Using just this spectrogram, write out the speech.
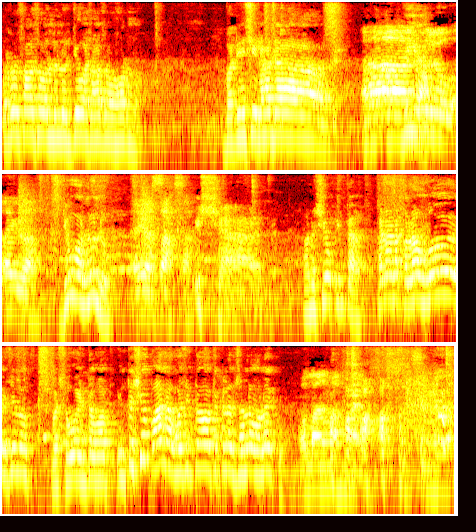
ru saw saw lulu jiwa saw saw horma. Badin sila ada Ah, lulu, ayo. Jiwa lulu. Ayo, sah sah. Isha. Ano siya pinta? Kana anak kalam, woy, silo. Basuwa inta ma. Inta siya pana, was inta ma fi kalam. Assalamualaikum. والله أنا ما اقسم بالله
